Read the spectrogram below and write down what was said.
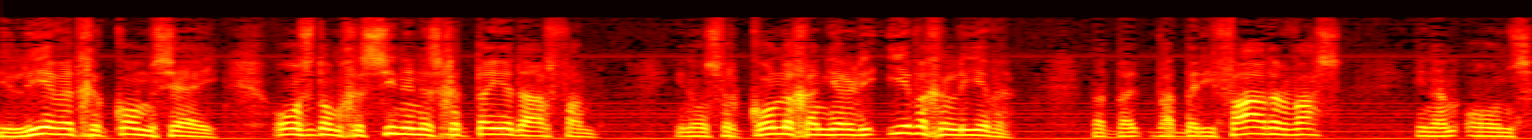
Die lewe het gekom, sê hy. Ons het hom gesien en is getuie daarvan. En ons verkondig aan julle die ewige lewe wat by, wat by die Vader was en aan ons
